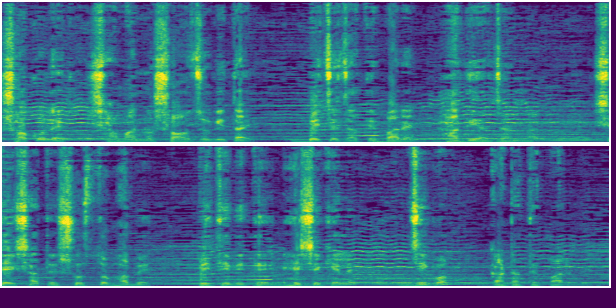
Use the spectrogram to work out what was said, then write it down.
সকলে সামান্য সহযোগিতায় বেঁচে যেতে পারে হাদিয়া জান্নাত। সেই সাথে সুস্থভাবে পৃথিবীতে হেসে খেলে জীবন কাটাতে পারবে।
